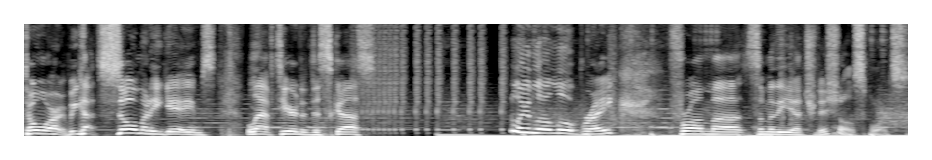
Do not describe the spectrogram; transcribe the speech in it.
Don't worry, we got so many games left here to discuss. Look at a little, little break from uh, some of the uh, traditional sports.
